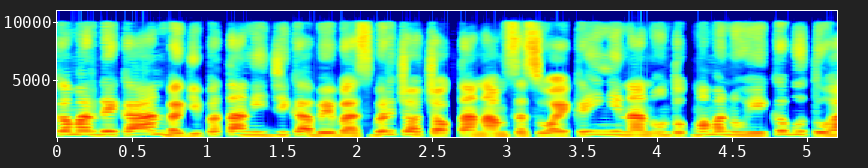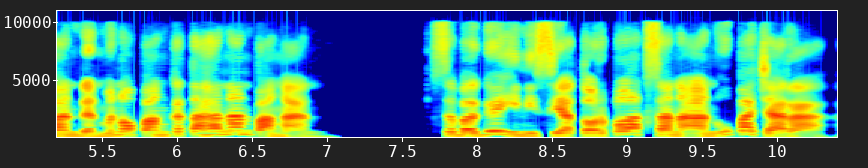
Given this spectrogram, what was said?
kemerdekaan bagi petani jika bebas bercocok tanam sesuai keinginan untuk memenuhi kebutuhan dan menopang ketahanan pangan. Sebagai inisiator pelaksanaan upacara,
